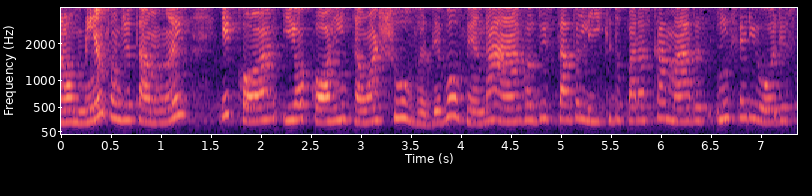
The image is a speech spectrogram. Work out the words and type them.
aumentam de tamanho e, corre, e ocorre então a chuva, devolvendo a água do estado líquido para as camadas inferiores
